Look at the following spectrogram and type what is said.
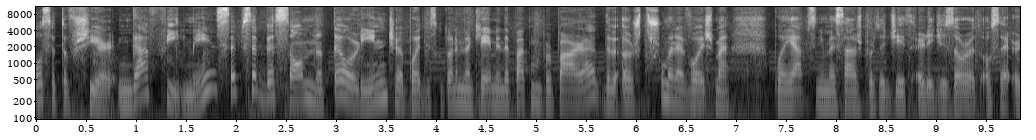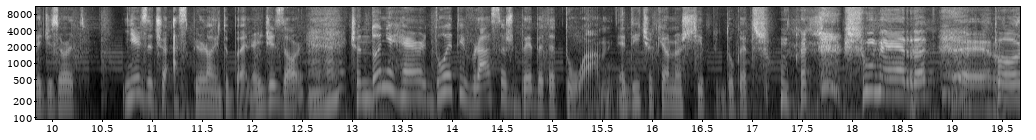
ose të fshirë nga filmi, sepse beson në teorinë që po e diskutonim me Klemin dhe pak më përpara dhe është shumë e nevojshme po e jap si një mesazh për të gjithë regjizorët ose regjizorët njerëzit që aspirojnë të bëhen regjizorë mm -hmm. që ndonjëherë duhet t'i vrasësh bebet e tua e di që kjo në shqip duket shumë shumë e errët por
